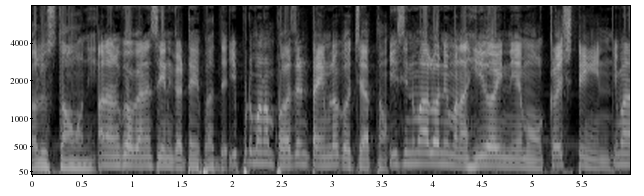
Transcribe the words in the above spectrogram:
కలుస్తామని అని అనుకోగానే సీన్ కట్ అయిపోద్ది. ఇప్పుడు మనం ప్రజెంట్ టైంలోకి వచ్చేస్తాం ఈ సినిమాలోని మన హీరోయిన్ ఏమో క్రిస్టిన్. మన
